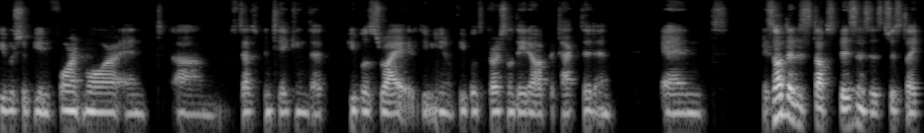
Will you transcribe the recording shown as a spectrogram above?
people should be informed more and um, steps been taken that people's right you know people's personal data are protected and and it's not that it stops businesses just like, like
